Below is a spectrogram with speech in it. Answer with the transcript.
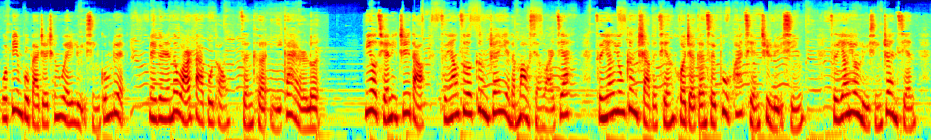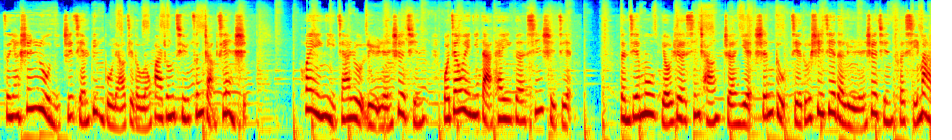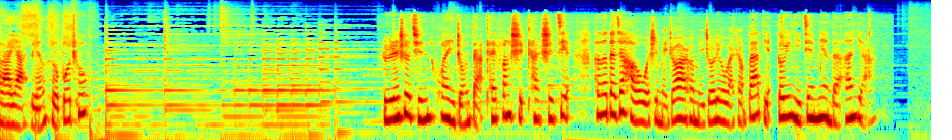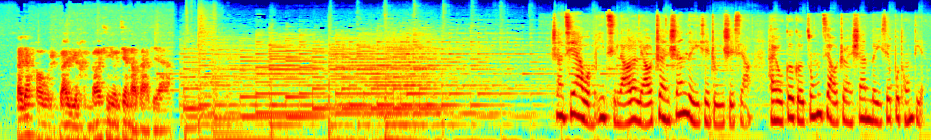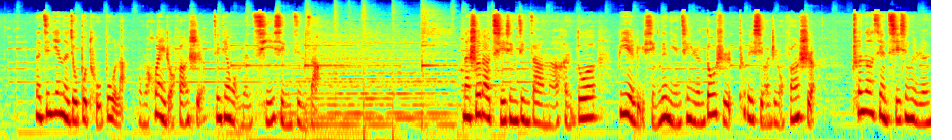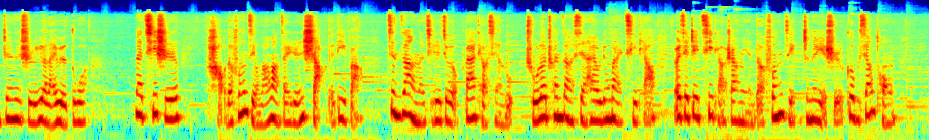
我并不把这称为旅行攻略，每个人的玩法不同，怎可一概而论？你有权利知道怎样做更专业的冒险玩家，怎样用更少的钱或者干脆不花钱去旅行，怎样用旅行赚钱，怎样深入你之前并不了解的文化中去增长见识。欢迎你加入旅人社群，我将为你打开一个新世界。本节目由热心肠、专业、深度解读世界的旅人社群和喜马拉雅联合播出。旅人社群，换一种打开方式看世界。Hello，大家好，我是每周二和每周六晚上八点都与你见面的安雅。大家好，我是白宇，很高兴又见到大家。上期啊，我们一起聊了聊转山的一些注意事项，还有各个宗教转山的一些不同点。那今天呢，就不徒步了，我们换一种方式，今天我们骑行进藏。那说到骑行进藏呢，很多毕业旅行的年轻人都是特别喜欢这种方式。川藏线骑行的人真的是越来越多。那其实好的风景往往在人少的地方。进藏呢，其实就有八条线路，除了川藏线，还有另外七条。而且这七条上面的风景真的也是各不相同。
